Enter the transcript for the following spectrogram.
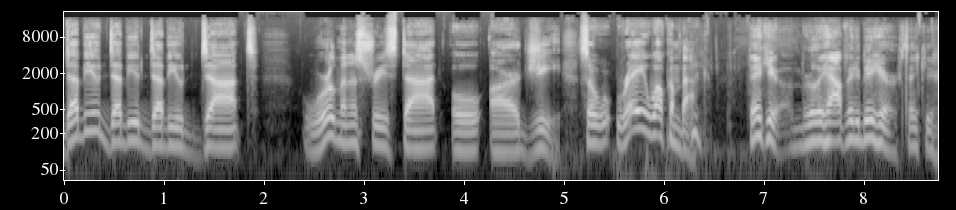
www.worldministries.org. So, Ray, welcome back. Thank you. I'm really happy to be here. Thank you.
